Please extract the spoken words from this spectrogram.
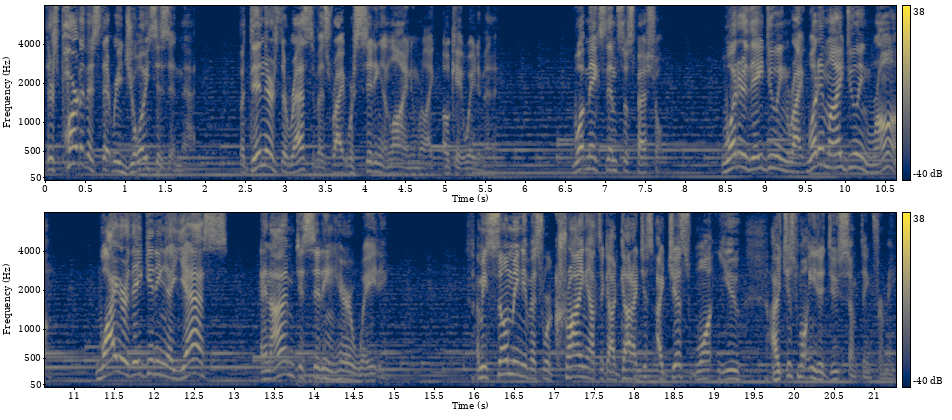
There's part of us that rejoices in that. But then there's the rest of us, right? We're sitting in line and we're like, okay, wait a minute. What makes them so special? What are they doing right? What am I doing wrong? Why are they getting a yes and I'm just sitting here waiting? I mean, so many of us were crying out to God, God, I just I just want you, I just want you to do something for me.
